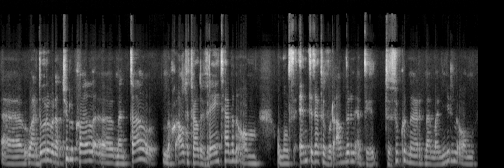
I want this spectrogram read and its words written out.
Uh, waardoor we natuurlijk wel uh, mentaal nog altijd wel de vrijheid hebben om, om ons in te zetten voor anderen en te, te zoeken naar, naar manieren om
